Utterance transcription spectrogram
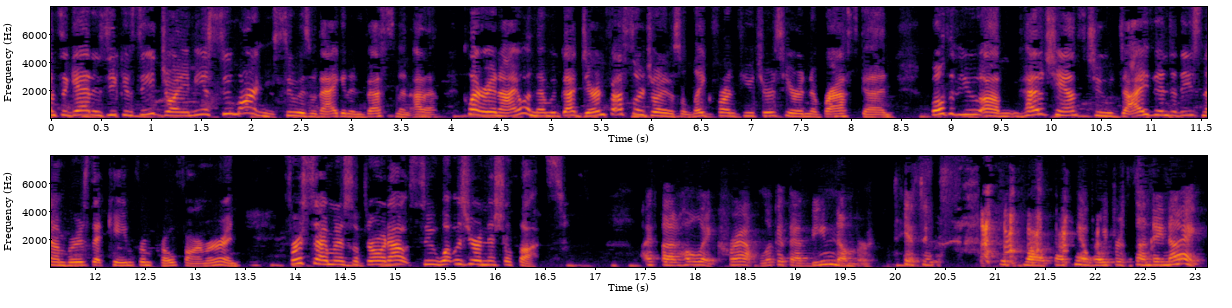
Once again. As you can see, joining me is Sue Martin. Sue is with Ag Investment out of Clarion, Iowa. And then we've got Darin Fessler joining us with Lakefront Futures here in Nebraska. And both of you um, had a chance to dive into these numbers that came from Pro Farmer. And first, I'm going to throw it out. Sue, what was your initial thoughts? I thought, holy crap, look at that bean number. It's, it's, it's I can't wait for Sunday night,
